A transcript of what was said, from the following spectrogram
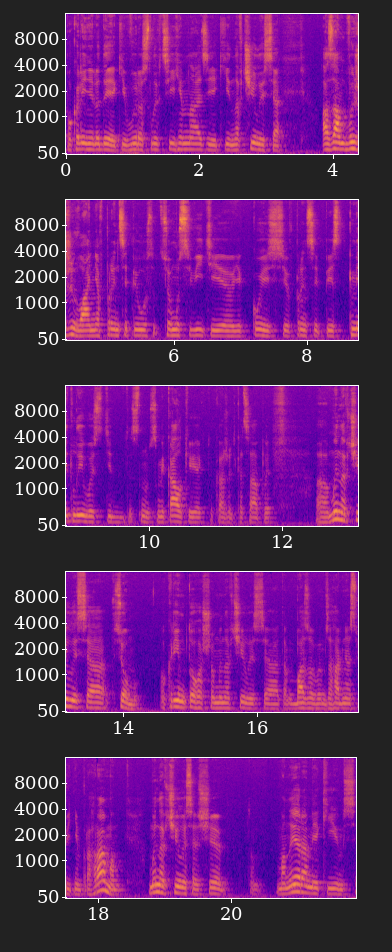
покоління людей, які виросли в цій гімназії, які навчилися азам виживання, в принципі, у цьому світі, е, якоїсь, в принципі, кмітливості, ну, смікалки, як то кажуть, кацапи. Е, Ми навчилися всьому. Окрім того, що ми навчилися там, базовим загальноосвітнім програмам, ми навчилися ще там, манерам якимось,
